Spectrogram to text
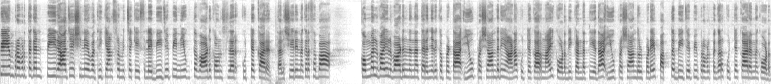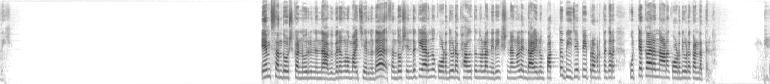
P I M പ്രവർത്തകൻ P രാജേഷിനെ വധിക്കാൻ ശ്രമിച്ച കേസിലെ ബി ജെ പി നിയുക്ത വാർഡ് കൗൺസിലർ കുറ്റക്കാരൻ തലശ്ശേരി നഗരസഭ കൊമ്മൽവയൽ വാർഡിൽ നിന്ന് തെരഞ്ഞെടുക്കപ്പെട്ട യു പ്രശാന്തിനെയാണ് കുറ്റക്കാരനായി കോടതി കണ്ടെത്തിയത്. യു പ്രശാന്ത് ഉൾപ്പെടെ പത്ത് ബി ജെ പി പ്രവർത്തകർ കുറ്റക്കാരെന്ന് കോടതി. എം സന്തോഷ് കണ്ണൂരിൽ നിന്ന് വിവരങ്ങളുമായി ചേരുന്നുണ്ട്. സന്തോഷ് എന്തൊക്കെയായിരുന്നു കോടതിയുടെ ഭാഗത്തു നിന്നുള്ള നിരീക്ഷണങ്ങൾ? എന്തായാലും പത്ത് ബി പ്രവർത്തകർ കുറ്റക്കാരെന്നാണ് കോടതിയുടെ കണ്ടെത്തൽ.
